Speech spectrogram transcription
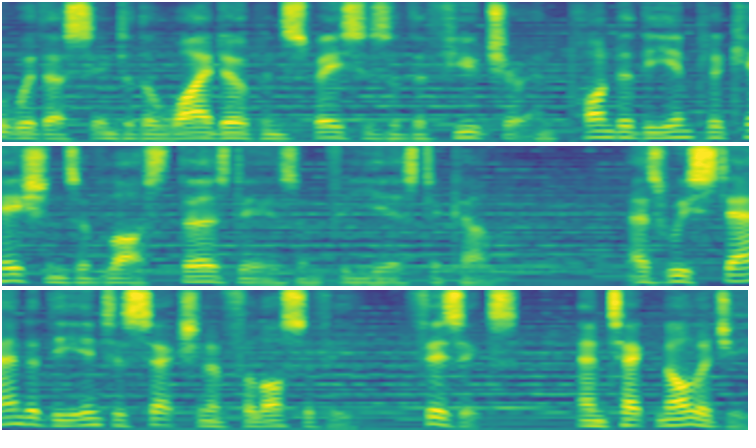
with us into the wide open spaces of the future and ponder the implications of Last Thursdayism for years to come. As we stand at the intersection of philosophy, physics, and technology,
